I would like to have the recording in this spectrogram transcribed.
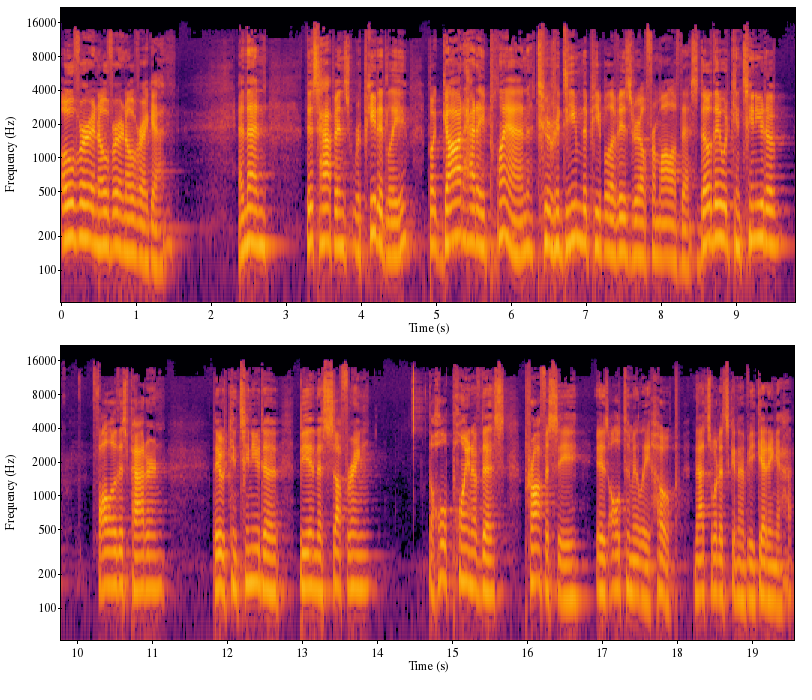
over and over and over again. And then this happens repeatedly, but God had a plan to redeem the people of Israel from all of this. Though they would continue to follow this pattern, they would continue to be in this suffering. The whole point of this prophecy is ultimately hope. And that's what it's going to be getting at.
